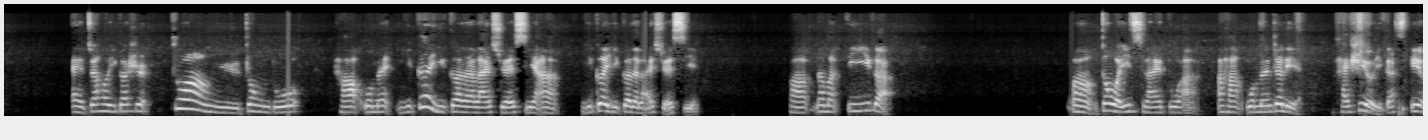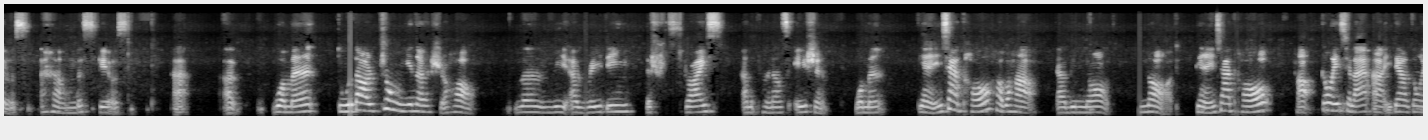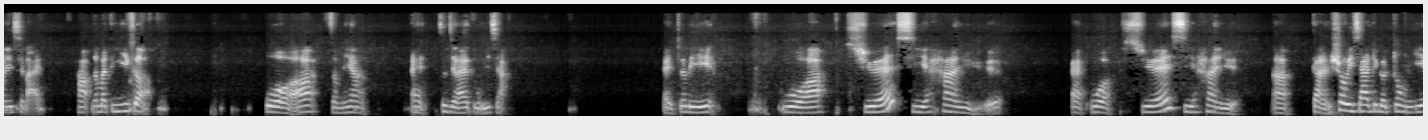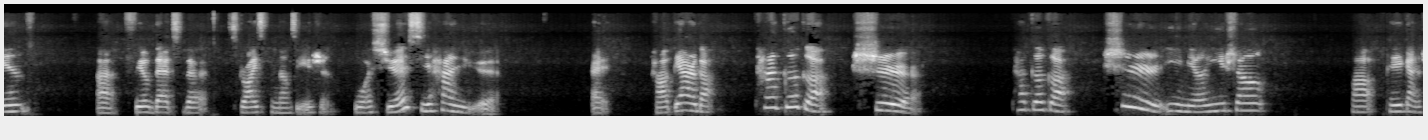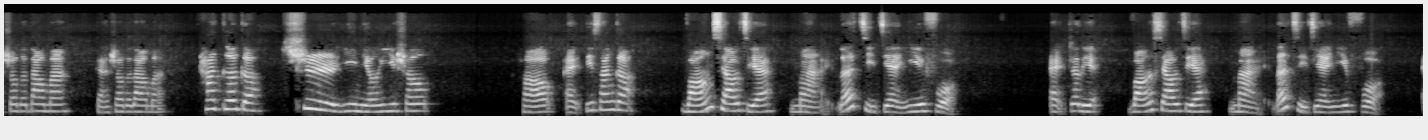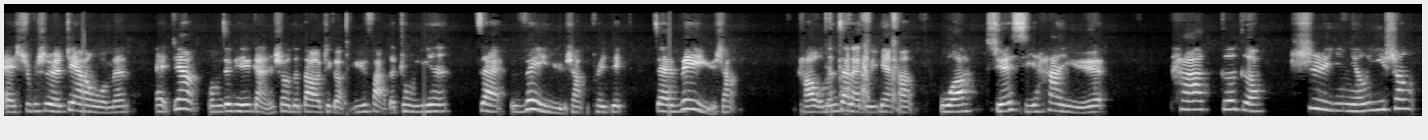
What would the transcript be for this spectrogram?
哎，最后一个是状语重读。好，我们一个一个的来学习啊，一个一个的来学习。好，那么第一个，嗯，跟我一起来读啊啊哈，我们这里还是有一个 skills 啊，我们的 skills 啊呃，我们读到重音的时候，when we are reading the stress。and pronunciation，我们点一下头，好不好？I'll be nod nod，点一下头。好，跟我一起来啊！一定要跟我一起来。好，那么第一个，我怎么样？哎，自己来读一下。哎，这里我学习汉语。哎，我学习汉语啊，感受一下这个重音啊，feel that the Stress pronunciation。我学习汉语。哎，好，第二个，他哥哥是，他哥哥是一名医生。好，可以感受得到吗？感受得到吗？他哥哥是一名医生。好，哎，第三个，王小姐买了几件衣服。哎，这里。王小姐买了几件衣服，哎，是不是这样？我们哎，这样我们就可以感受得到这个语法的重音在谓语上，predict 在谓语上。好，我们再来读一遍啊！我学习汉语，他哥哥是一名医生，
